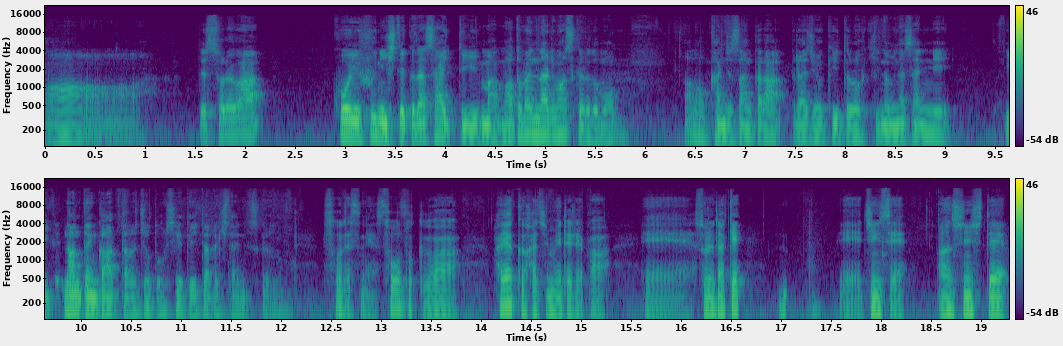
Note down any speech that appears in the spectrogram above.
あでそれはこういうふうにしてくださいっていう、まあ、まとめになりますけれどもあの患者さんからラジオを聞いてるお聞きの皆さんに何点かあったらちょっと教えていただきたいんですけれども。そうですね相続は早く始めれれば、えーそれだけ、えー人生安心して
